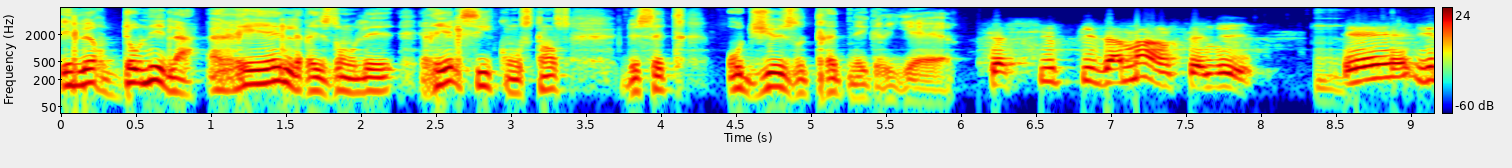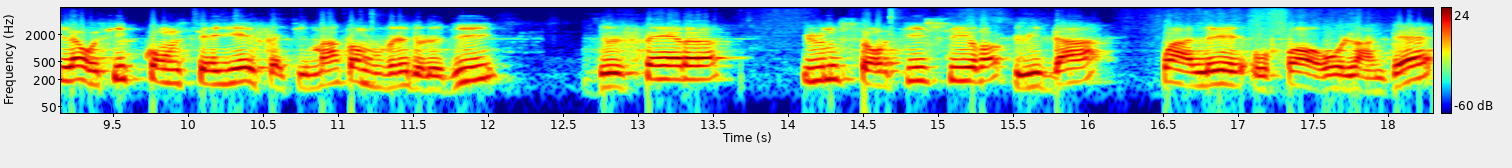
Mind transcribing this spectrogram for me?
et leur donner la réelle raison, les réelles circonstances de cette odieuse traite négrière? C'est suffisamment enseigné. Et il a aussi conseillé, effectivement, comme vous venez de le dire, de faire une sortie sur Uida pour aller au fort hollandais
